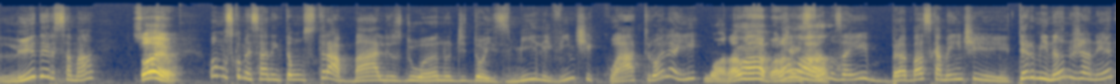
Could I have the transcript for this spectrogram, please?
Líder Samar, Sou eu. Vamos começar então os trabalhos do ano de 2024. Olha aí, Bora lá, bora já lá. estamos aí basicamente terminando janeiro.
